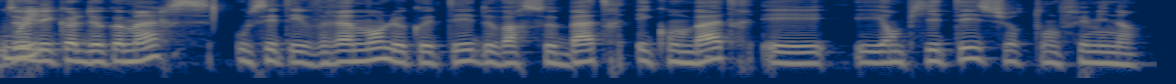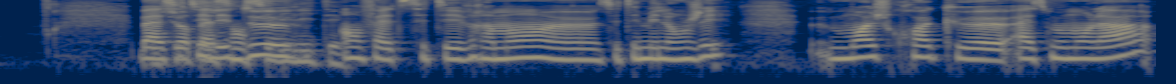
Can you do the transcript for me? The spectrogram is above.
de l'école de commerce où c'était vraiment le côté devoir se battre et combattre et, et empiéter sur ton féminin. Bah, c'était les deux. En fait, c'était vraiment, euh, c'était mélangé. Moi, je crois que à ce moment-là,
